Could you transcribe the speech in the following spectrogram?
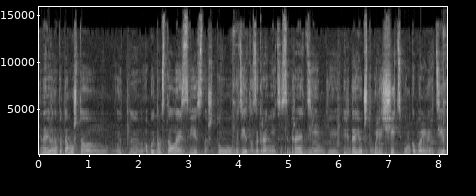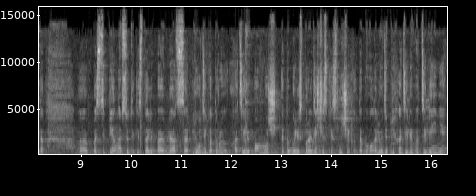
И, наверное, потому что э, об этом стало известно, что где-то за границей собирают деньги, передают, чтобы лечить онкобольных деток. Э, постепенно все-таки стали появляться люди, которые хотели помочь. Это были спорадические случаи, когда бывало, люди приходили в отделение,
